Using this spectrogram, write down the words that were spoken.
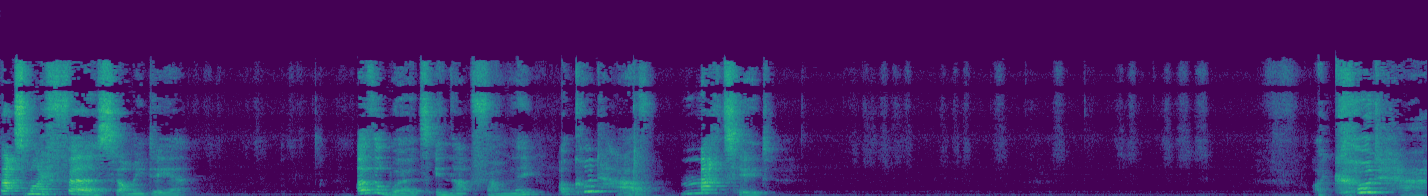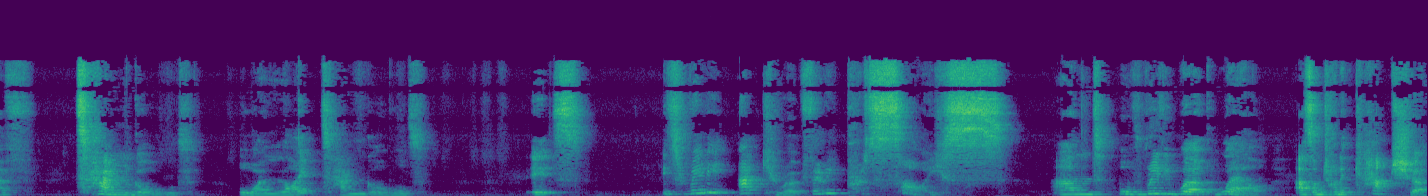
that's my first idea. Other words in that family, I could have matted. I could have tangled. Oh, I like tangled. It's, it's really accurate, very precise and will really work well as I'm trying to capture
